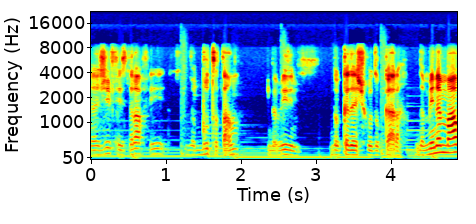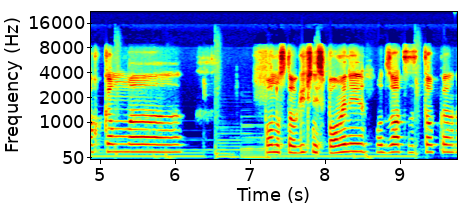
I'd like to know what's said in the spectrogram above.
да е жив и здрав и да бута там, да видим докъде ще го докара. Да минем малко към а, по-носталгични спомени от Златата топка.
